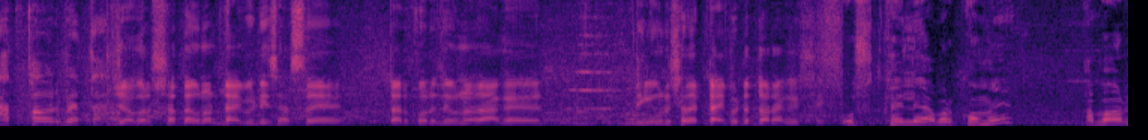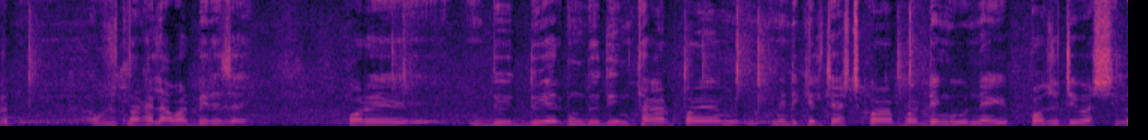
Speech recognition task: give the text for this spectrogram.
হাত পাওয়ার ব্যথা। জ্বরের সাথে ওনার ডায়াবেটিস আছে তারপরে যে ওনার আগে ডেঙ্গুর সাথে টাইফয়েডের ধরা গেছে। ওষুধ খাইলে আবার কমে আবার ওষুধ না খাইলে আবার বেড়ে যায়। পরে দুই দুই এরকম দুই দিন থাকার পরে মেডিকেল টেস্ট করার পর ডেঙ্গু পজিটিভ আসছিল।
